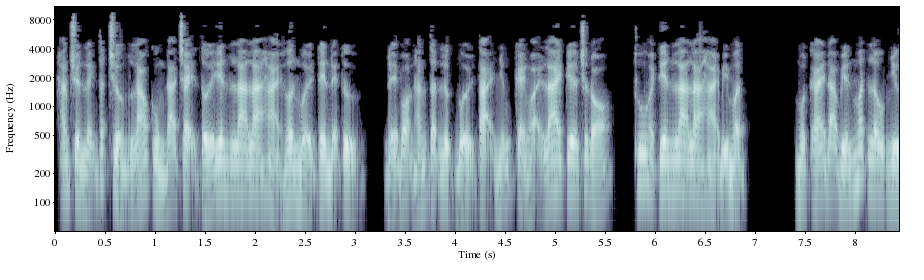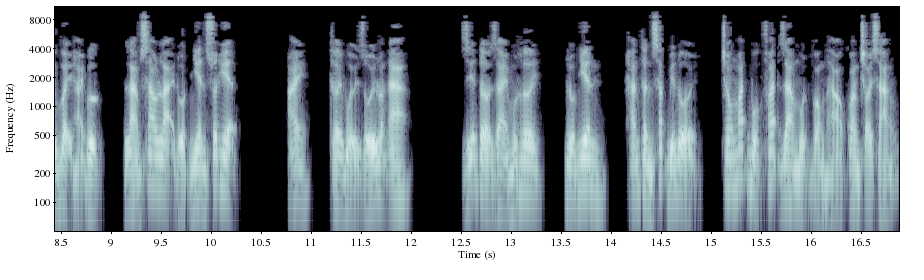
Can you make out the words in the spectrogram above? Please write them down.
hắn truyền lệnh thất trưởng lão cùng đã chạy tới yên la la hải hơn mười tên đệ tử, để bọn hắn tận lực đuổi tại những kẻ ngoại lai kia trước đó, thu hoạch tiên la la hải bí mật một cái đã biến mất lâu như vậy hải vực, làm sao lại đột nhiên xuất hiện? Ai, thời buổi rối loạn a. Diễn tở dài một hơi, đột nhiên, hắn thần sắc biến đổi, trong mắt buộc phát ra một vòng hào quang trói sáng.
